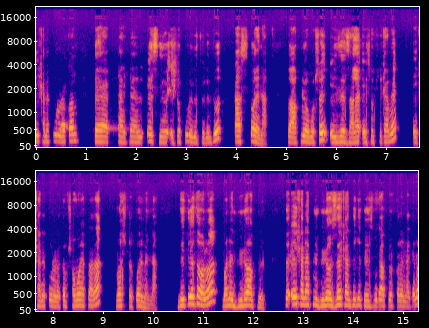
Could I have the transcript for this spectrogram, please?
এইখানে কোনো রকম ট্যাগ, টাইটেল, SEO এইসব কোনো কিছু কিন্তু কাজ করে না। তো আপনি অবশ্যই এই যে যারা এইসব শিখাবে এখানে কোনো রকম সময় আপনারা নষ্ট করবেন না। দ্বিতীয়ত হলো মানে ভিডিও আপলোড। তো এইখানে আপনি ভিডিও যেখান থেকে ফেসবুকে আপলোড করেন না কেন,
